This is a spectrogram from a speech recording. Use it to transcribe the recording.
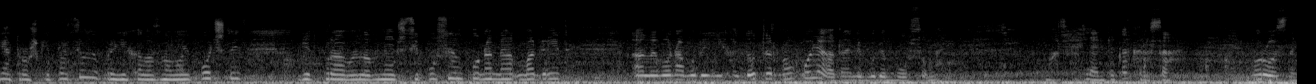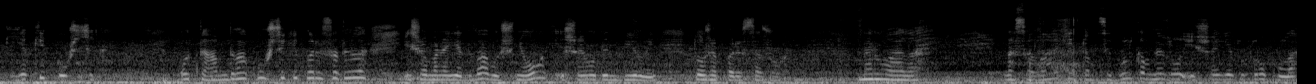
Я трошки працюю, приїхала з нової почти, відправила внучці посилку на Мадрид, але вона буде їхати до Тернополя, а далі буде бусом. От, гляньте, яка краса. Морозники, який кущик. Отам два кущики пересадила. І ще в мене є два вишньових і ще один білий. Теж пересажу. Нарвала на салаті, там цибулька внизу і ще є тут рукула.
